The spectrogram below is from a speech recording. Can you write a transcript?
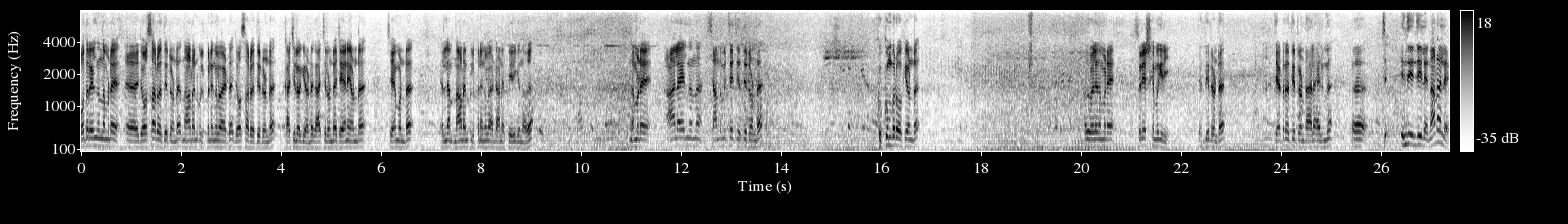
ഓതറയിൽ നിന്ന് നമ്മുടെ ജോസാർ എത്തിയിട്ടുണ്ട്. നാടൻ ഉൽപ്പന്നങ്ങളുമായിട്ട് ജോസാറും എത്തിയിട്ടുണ്ട്. കാച്ചിലൊക്കെ ഉണ്ട് കാച്ചിലുണ്ട് ചേനയുണ്ട് ചേമ്പുണ്ട്. എല്ലാം നാടൻ ഉൽപ്പന്നങ്ങളുമായിട്ടാണ് എത്തിയിരിക്കുന്നത്. നമ്മുടെ ആലായിൽ നിന്ന് ശാന്തമ്മ ചേച്ചി എത്തിയിട്ടുണ്ട്. കുക്കുംബറും ഒക്കെ ഉണ്ട്. അതുപോലെ നമ്മുടെ സുരേഷ് കമഗിരി എത്തിയിട്ടുണ്ട്. ചേട്ടൻ എത്തിയിട്ടുണ്ട് ആലായിൽ നിന്ന്. ഇഞ്ചി ഇഞ്ചിയില്ലേ? നാടനല്ലേ?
